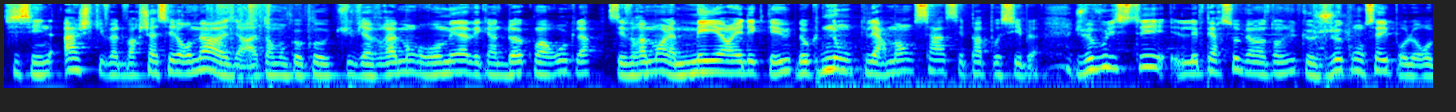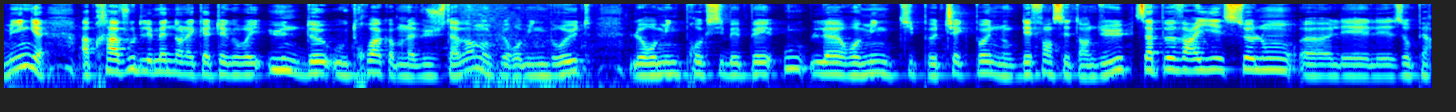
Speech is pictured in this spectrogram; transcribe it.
si c'est une hache qui va devoir chasser le roamer, va dire attends mon coco, tu viens vraiment roamer avec un dock ou un rook là? C'est vraiment la meilleure idée que tu eu. Donc non, clairement, ça c'est pas possible. Je vais vous lister les persos bien entendu que je conseille pour le roaming. Après à vous de les mettre dans la catégorie 1, 2 ou 3 comme on a vu juste avant, donc le roaming brut, le roaming proxy BP ou le roaming type checkpoint, donc défense étendue. Ça peut varier selon euh, les, les opérations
